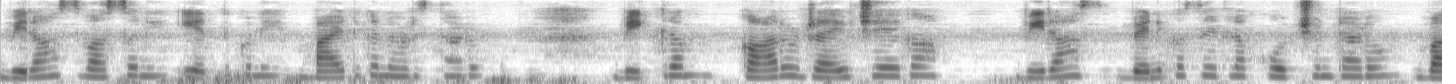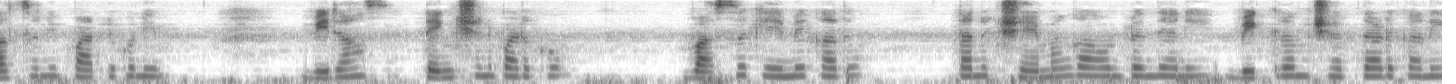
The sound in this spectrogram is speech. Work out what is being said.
విరాస్ వసుని ఎత్తుకుని బయటకు నడుస్తాడు. విక్రమ్ కారు డ్రైవ్ చేయగా విరాస్ వెనుక సీట్లో కూర్చుంటాడు వసుని పట్టుకుని. విరాస్ టెన్షన్ పడకు. వసుకేమీ కాదు తను క్షేమంగా ఉంటుంది అని విక్రమ్ చెప్తాడు కానీ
